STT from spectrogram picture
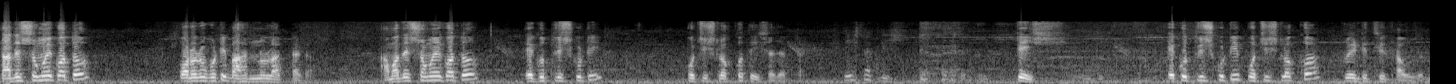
তাদের সময় কত? পনেরো কোটি বাহান্ন লাখ টাকা। আমাদের সময় কত? একত্রিশ কোটি পঁচিশ লক্ষ তেইশ হাজার টাকা। তেইশ। একত্রিশ কোটি পঁচিশ লক্ষ টোয়েন্টি থ্রি থাউজেন্ড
